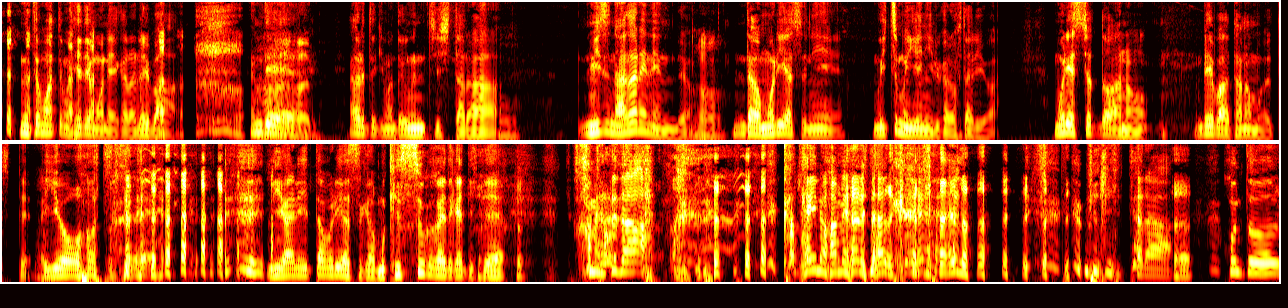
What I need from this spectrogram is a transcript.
止まってもへでもねえからレバー。で、ある時またうんちしたらう、ん。水流れねえんだよ。うん。だから森保に、もういつも家にいるから二人は。森保ちょっとあの、レバー頼むっつって、いいよーっつって、庭に行った森保がもう結束抱えて帰ってきて、はめられた硬いのはめられたって。見に行ったら、本当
